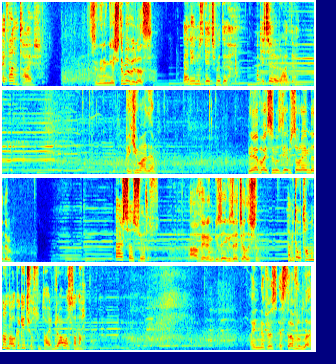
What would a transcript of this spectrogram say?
Efendim Tahir. Sinirin geçti mi biraz? Yani henüz geçmedi. Ama geçer herhalde. Peki madem. Ne yapaysınız diye bir sorayım dedim. Ders çalışıyoruz. Aferin, güzel güzel çalışın. Ha bir de utanmadan dalga geçiyorsun Tahir. Bravo sana. Ay nefes, estağfurullah.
